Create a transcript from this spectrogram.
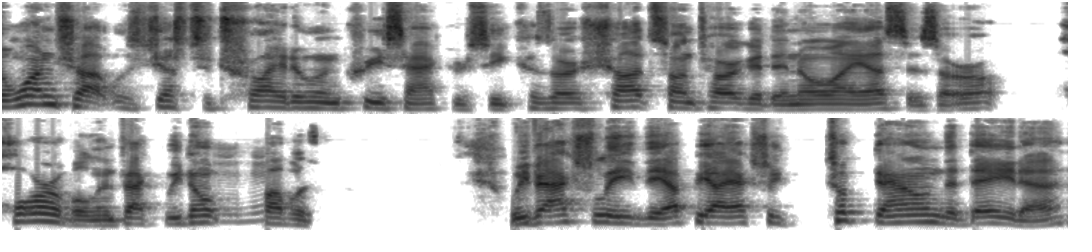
the one shot was just to try to increase accuracy because our shots on target in OISs are horrible. In fact, we don't Mhm. publish. We've actually, the FBI actually took down the data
